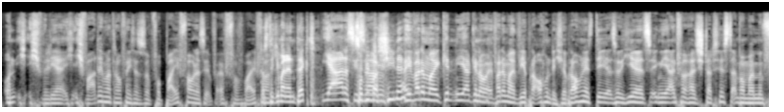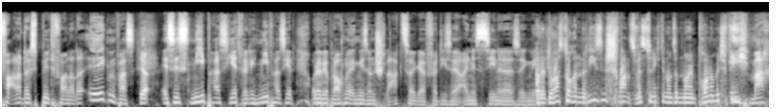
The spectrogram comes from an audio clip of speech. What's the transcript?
und ich, ich will ja, ich, ich warte immer drauf, wenn ich das so vorbeifahre, dass ich äh, vorbeifahre. Dass dich jemand entdeckt? Ja, dass die So wie sagen, Maschine? Ey, warte mal, ja genau, warte mal, wir brauchen dich. Wir brauchen jetzt die, also hier jetzt irgendwie einfach als Statist einfach mal mit dem Fahrrad durchs Bild fahren oder irgendwas. Ja. Es ist nie passiert, wirklich nie passiert. Oder wir brauchen irgendwie so einen Schlagzeuger für diese eine Szene, das irgendwie. Oder du hast doch einen Riesenschwanz. Willst du nicht in unserem neuen Porno mitspielen? ich mach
